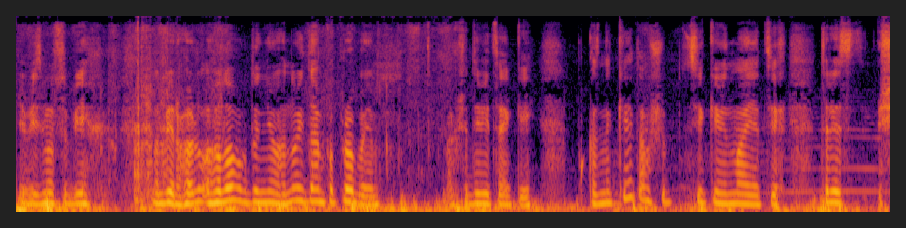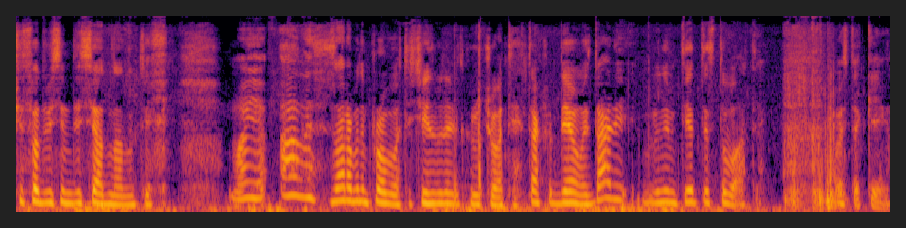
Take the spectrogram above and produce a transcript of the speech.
я візьму собі набір головок до нього. Ну йдемо попробуємо. Так що дивіться, які показники, там що скільки він має цих 300 680 нанотих має, але зараз будемо пробувати, чи він буде відкручувати. Так що дивимось далі, будемо тестувати. Ось такий він.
